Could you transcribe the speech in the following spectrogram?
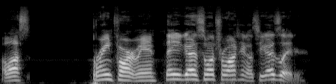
I lost... Brain fart, man. Thank you guys so much for watching. I'll see you guys later.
